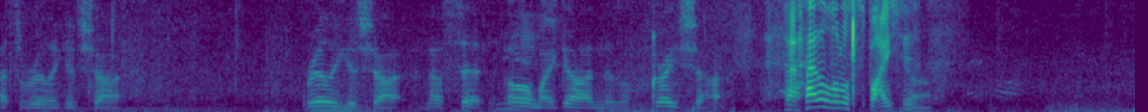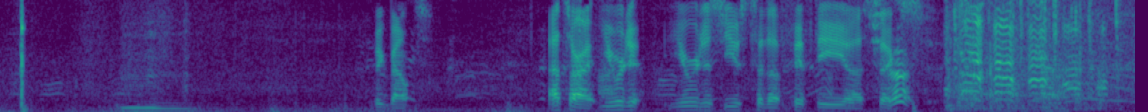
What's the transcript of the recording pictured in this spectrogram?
That's a really good shot. Really good shot. Now sit. Oh my God, Nizzle. Great shot. I had a little spicy. So. Big bounce. That's all right. You were you were just used to the 56. Uh, Checked.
